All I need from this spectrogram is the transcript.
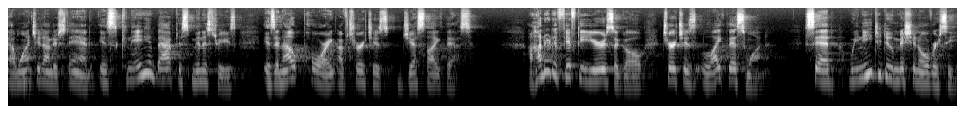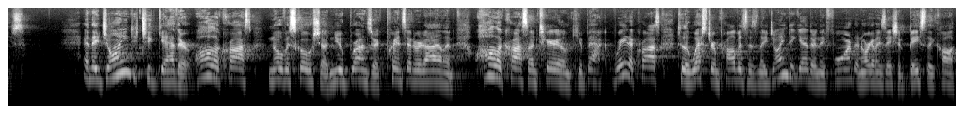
I want you to understand, is Canadian Baptist Ministries is an outpouring of churches just like this. 150 years ago, churches like this one said, We need to do mission overseas. And they joined together all across Nova Scotia, New Brunswick, Prince Edward Island, all across Ontario and Quebec, right across to the western provinces. And they joined together and they formed an organization basically called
